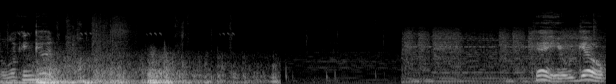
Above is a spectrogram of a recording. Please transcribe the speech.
We're looking good. Okay, here we go.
